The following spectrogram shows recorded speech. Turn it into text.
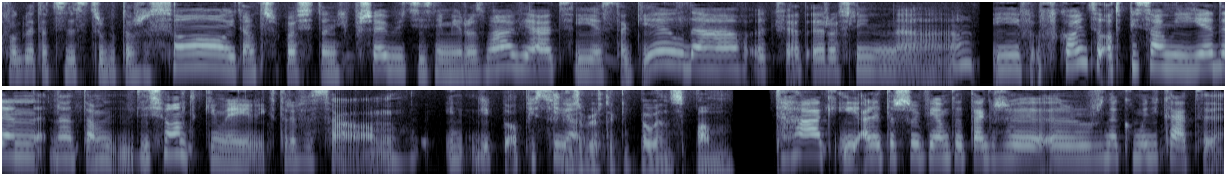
w ogóle tacy dystrybutorzy są i tam trzeba się do nich przebić i z nimi rozmawiać. I jest ta giełda y, kwiat, roślinna. I w, w końcu odpisał mi jeden na tam dziesiątki maili, które wysłałam. I jakby opisuję. Czyli zrobisz taki pełen spam. Tak, i, ale też robiłam to tak, że różne komunikaty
